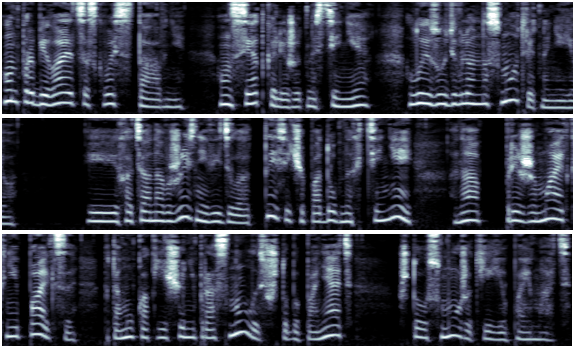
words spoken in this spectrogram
Он пробивается сквозь ставни, он сеткой лежит на стене, Луиза удивленно смотрит на нее. И хотя она в жизни видела тысячи подобных теней, она прижимает к ней пальцы, потому как еще не проснулась, чтобы понять, что сможет ее поймать.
